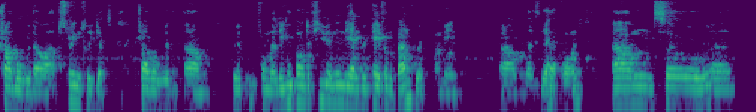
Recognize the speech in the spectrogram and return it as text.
trouble with our upstreams. We get trouble with um, from a legal point of view, and in the end, we pay for the bandwidth. I mean, um, that's the other point. Um, so uh,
